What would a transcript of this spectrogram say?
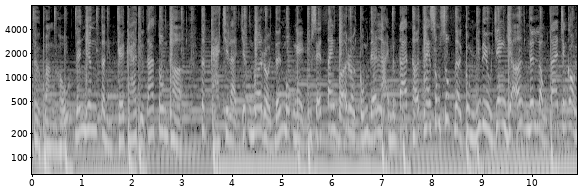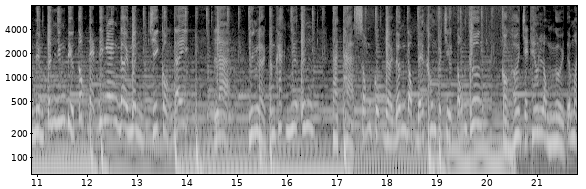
từ bằng hữu đến nhân tình, kể cả điều ta tôn thờ. Tất cả chỉ là giấc mơ rồi đến một ngày cũng sẽ tan vỡ rồi cũng để lại mình ta thở than sống suốt đời cùng những điều gian dở. Nên lòng ta chẳng còn niềm tin những điều tốt đẹp đi ngang đời mình. Chỉ còn đây là những lời tâm khắc như in. Ta thà sống cuộc đời đơn độc để không phải chịu tổn thương. Còn hơn chạy theo lòng người để mà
